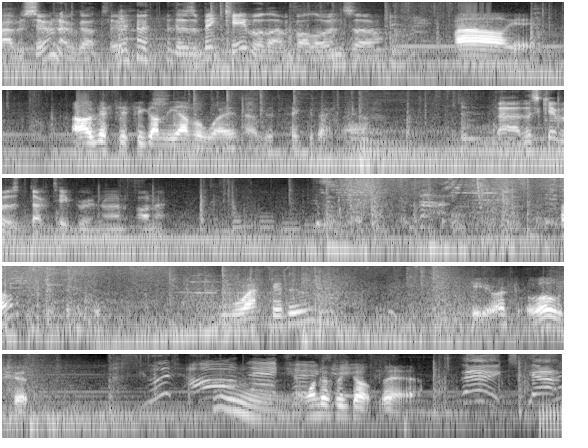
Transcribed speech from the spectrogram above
I'm assuming I've got to. There's a big cable that I'm following, so. Oh, yeah. Oh, I guess if you'd gone the other way, I'll just take it back now. Uh, this cable has duct tape written on, on it. Oh. Wackadoo. Here, I- Oh, shit. Good on there, Hmm, I wonder if we got there. Thanks, Cap.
